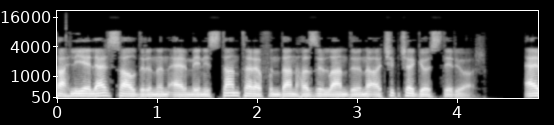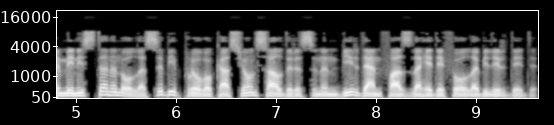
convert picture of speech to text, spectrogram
tahliyeler saldırının Ermenistan tarafından hazırlandığını açıkça gösteriyor. Ermenistan'ın olası bir provokasyon saldırısının birden fazla hedefi olabilir dedi.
